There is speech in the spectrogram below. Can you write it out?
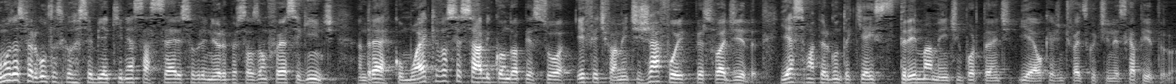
Uma das perguntas que eu recebi aqui nessa série sobre neuropersuasão foi a seguinte: André, como é que você sabe quando a pessoa efetivamente já foi persuadida? E essa é uma pergunta que é extremamente importante e é o que a gente vai discutir nesse capítulo.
